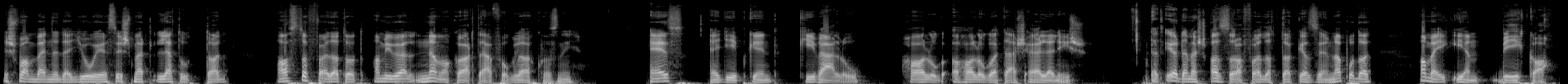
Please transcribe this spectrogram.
és van benned egy jó érzés, mert letudtad azt a feladatot, amivel nem akartál foglalkozni. Ez egyébként kiváló a halogatás ellen is. Tehát érdemes azzal a feladattal kezdeni a napodat, amelyik ilyen béka.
